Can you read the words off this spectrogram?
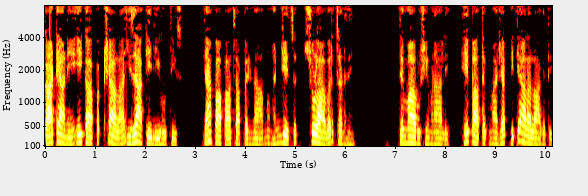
काट्याने एका पक्षाला इजा केली होतीस. त्या पापाचा परिणाम म्हणजेच सुळावर चढणे. तेव्हा ऋषी म्हणाले हे पातक माझ्या पित्याला लागते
